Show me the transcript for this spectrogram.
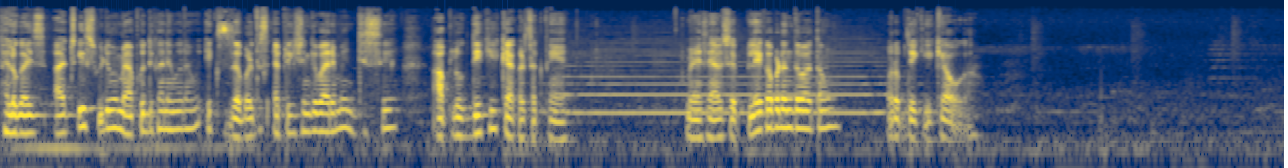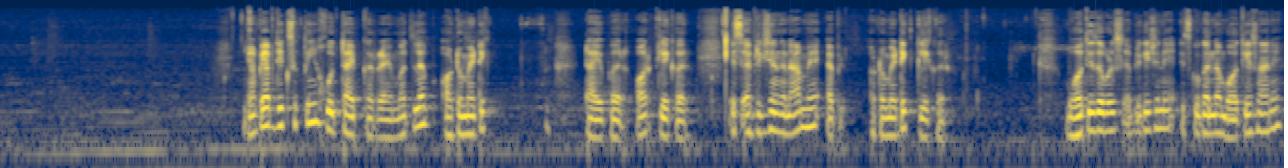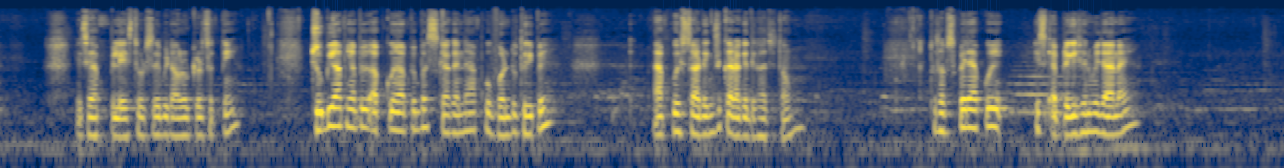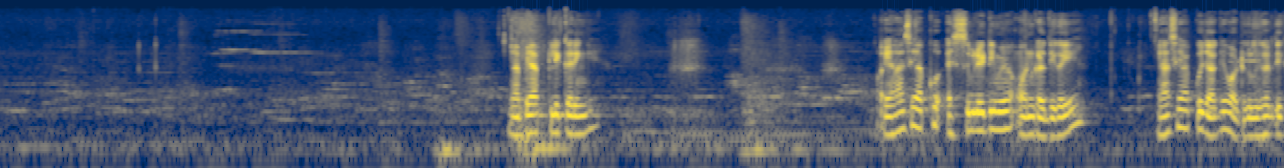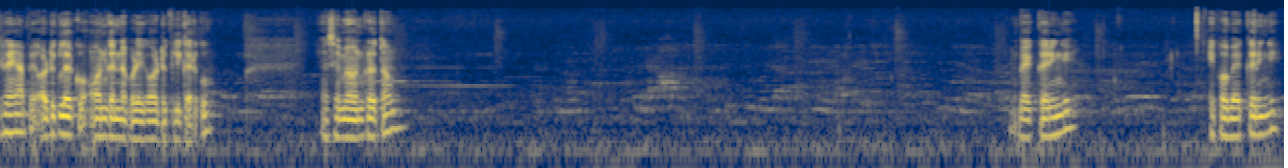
Hello guys आज की इस वीडियो में मैं आपको दिखाने वाला हूँ एक ज़बरदस्त एप्लीकेशन के बारे में, जिससे आप लोग देखिए क्या कर सकते हैं। मैं ऐसे यहाँ से प्ले का बटन दबाता हूँ, और अब देखिए क्या होगा। यहाँ पे आप देख सकते हैं खुद टाइप कर रहे हैं मतलब ऑटोमेटिक टाइपर और क्लिकर इस एप्लीकेशन का नाम है ऑटोमेटिक क्लिकर बहुत ही ज़बरदस्त एप्लीकेशन है, इसको करना बहुत ही आसान है। इसे आप प्ले स्टोर से भी डाउनलोड कर सकते हैं। जो भी आप यहाँ पे, आपको यहाँ पे बस क्या करना है, आपको वन टू थ्री पे आपको स्टार्टिंग से करा के दिखा देता हूँ। तो सबसे पहले आपको इस एप्लीकेशन में जाना है। यहाँ पे आप क्लिक करेंगे। और यहाँ से आपको एसेसिबिलिटी में ऑन कर दी गई है यहाँ से आपको जाके ऑटो क्लिकर दिख रहा है, यहाँ पे ऑटो क्लिकर को ऑन करना पड़ेगा ऑटो क्लिकर को। यहाँ से मैं ऑन करता हूँ। बैक करेंगे। एक और बैक करेंगे।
